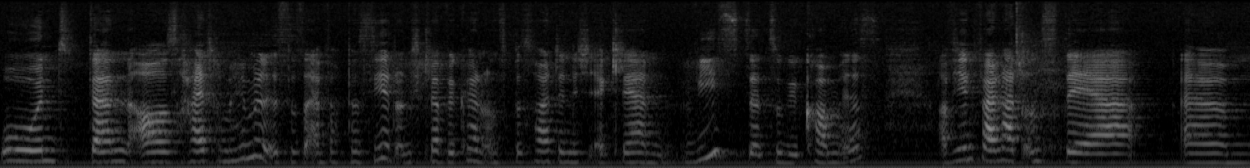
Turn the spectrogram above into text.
Und dann aus heiterem Himmel ist es einfach passiert und ich glaube, wir können uns bis heute nicht erklären, wie es dazu gekommen ist. Auf jeden Fall hat uns der ähm,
